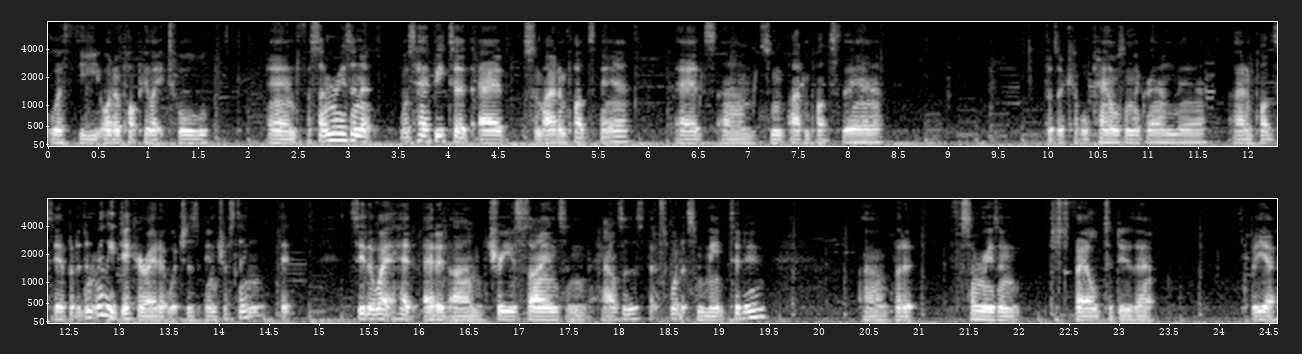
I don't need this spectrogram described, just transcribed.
with the auto-populate tool and for some reason it was happy to add some item pods there, adds um, some item pods there, puts a couple panels on the ground there, item pods there, but it didn't really decorate it which is interesting. It, see the way it had added um, trees, signs and houses, that's what it's meant to do, um, but it for some reason just failed to do that. But yeah,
